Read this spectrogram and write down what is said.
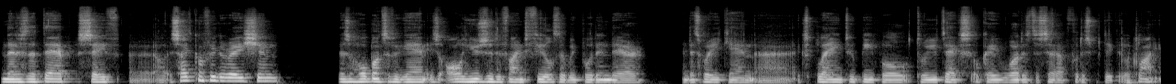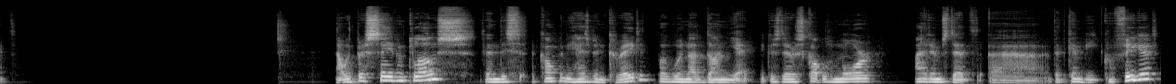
And there's the tab Save uh, Site Configuration. There's a whole bunch of, again, it's all user-defined fields that we put in there. And that's where you can uh, explain to people, to your techs, okay, what is the setup for this particular client. Now we press save and close, then this company has been created, but we're not done yet because there's a couple of more items that, uh, that can be configured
